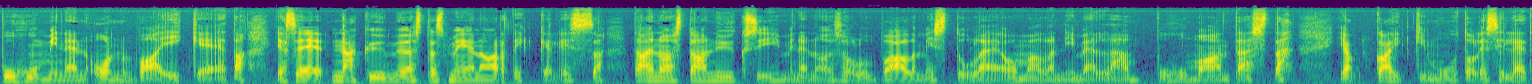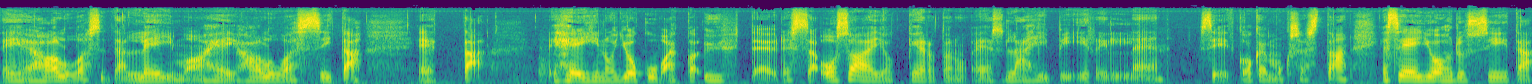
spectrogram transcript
puhuminen on vaikeeta. Ja se näkyy myös tässä meidän artikkelissa. Tai ainoastaan yksi ihminen olisi ollut valmis tulee omalla nimellään puhumaan tästä. Ja kaikki muut oli silleen, että ei he halua sitä leimaa, he ei halua sitä, että heihin on joku vaikka yhteydessä. Osa ei ole kertonut edes lähipiirilleen siitä kokemuksestaan. Ja se ei johdu siitä,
